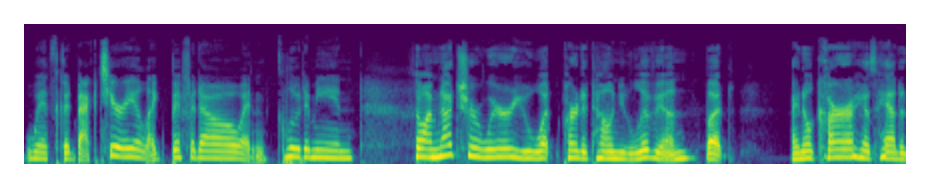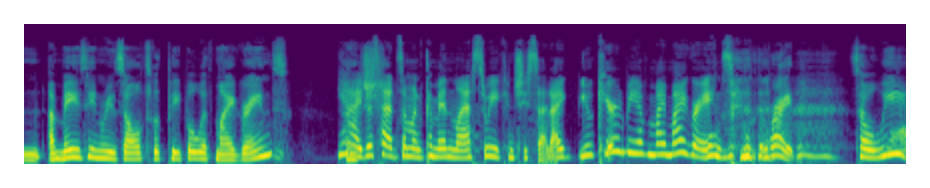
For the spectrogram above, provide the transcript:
with good bacteria like bifido and glutamine. So I'm not sure where you, what part of town you live in, but I know Cara has had an amazing results with people with migraines. Yeah, I just had someone come in last week and she said, "I you cured me of my migraines." right. So we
